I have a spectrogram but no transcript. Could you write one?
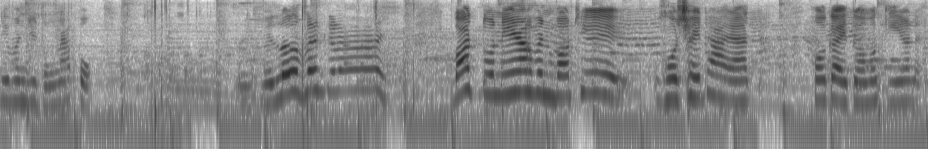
ที่มันอยู่ตรงหน้าปกไปเริ่มเล่นกันเลยบอสตัวนี้นะเป็นบอสที่โหใช้ได้นะ โหไก่ตัวเมื่อกี้นั่นแหละ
